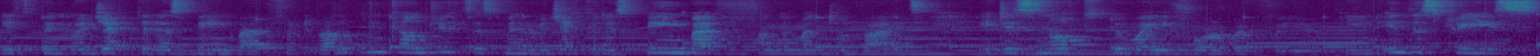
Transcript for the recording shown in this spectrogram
It's been rejected as being bad for developing countries, it's been rejected as being bad for fundamental rights. It is not the way forward for European industries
